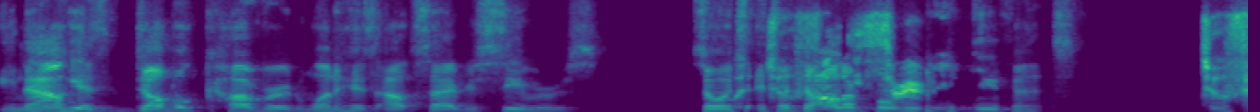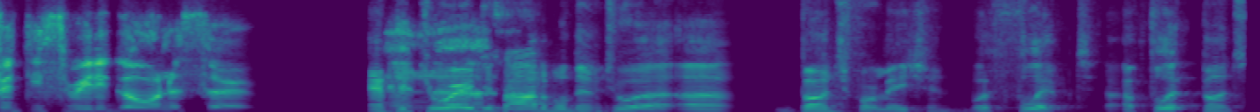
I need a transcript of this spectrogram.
he, now he has double covered one of his outside receivers. So it's With it's a dollar 253. formation defense. Two fifty three to go in the third. And Pedroia uh, just audibled into a, a bunch formation with flipped, a flip bunch,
